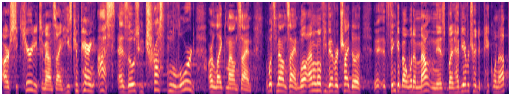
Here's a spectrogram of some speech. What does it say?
our, security to Mount Zion. He's comparing us as those who trust in the Lord are like Mount Zion. What's Mount Zion? Well, I don't know if you've ever tried to uh, think about what a mountain is, but have you ever tried to pick one up?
